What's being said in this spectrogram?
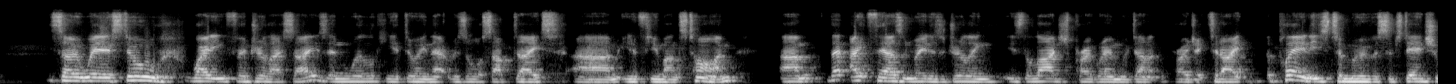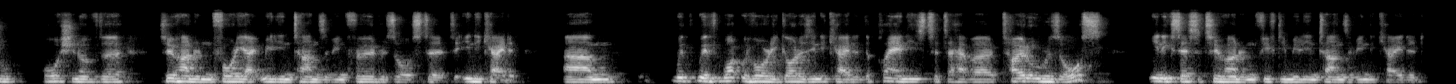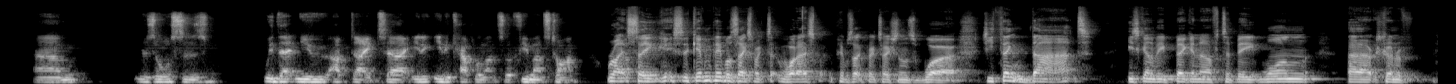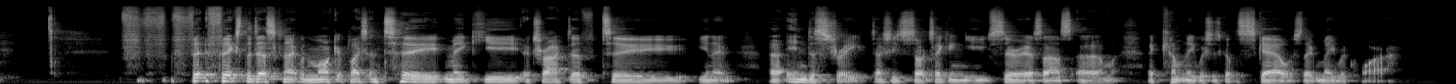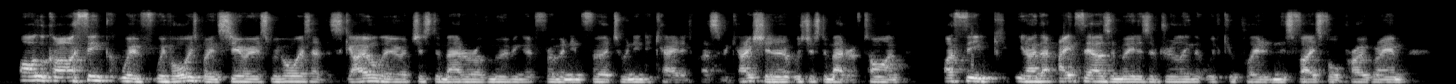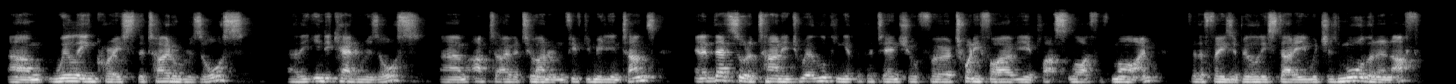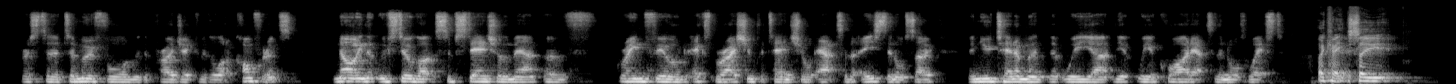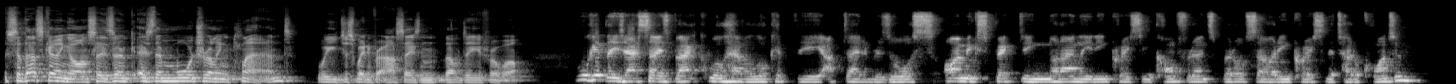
So we're still waiting for drill assays, and we're looking at doing that resource update um, in a few months' time. Um, that 8,000 metres of drilling is the largest program we've done at the project to date. The plan is to move a substantial portion of the 248 million tonnes of inferred resource to, to indicated. Um, with, with what we've already got as indicated, the plan is to, to have a total resource in excess of 250 million tonnes of indicated um, resources with that new update uh, in, in a couple of months or a few months' time. Right. So, so given people's expect what people's expectations were, do you think that is going to be big enough to be one uh, kind of f- fix the disconnect with the marketplace, and two make you attractive to you know uh, industry to actually start taking you serious as um, a company which has got the scale which they may require? Oh, look, I think we've we've always been serious. We've always had the scale there. It's just a matter of moving it from an inferred to an indicated classification, and it was just a matter of time. I think you know that 8,000 meters of drilling that we've completed in this phase four program um, will increase the total resource, uh, the indicated resource, um, up to over 250 million tonnes. And at that sort of tonnage, we're looking at the potential for a 25 year plus life of mine for the feasibility study, which is more than enough for us to, to move forward with the project with a lot of confidence, knowing that we've still got substantial amount of greenfield exploration potential out to the east and also a new tenement that we uh, that we acquired out to the northwest. Okay, so so that's going on. So is there is there more drilling planned? Or are you just waiting for assays and that'll do you for a while? We'll get these assays back. We'll have a look at the updated resource. I'm expecting not only an increase in confidence, but also an increase in the total quantum.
